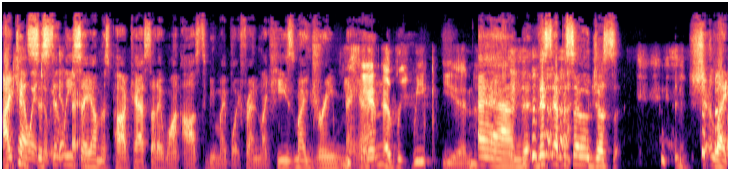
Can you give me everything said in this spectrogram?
I Can't wait till we get consistently there. say on this podcast that I want Oz to be my boyfriend. Like he's my dream You say it man. every week, Ian. and this episode just sh- like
